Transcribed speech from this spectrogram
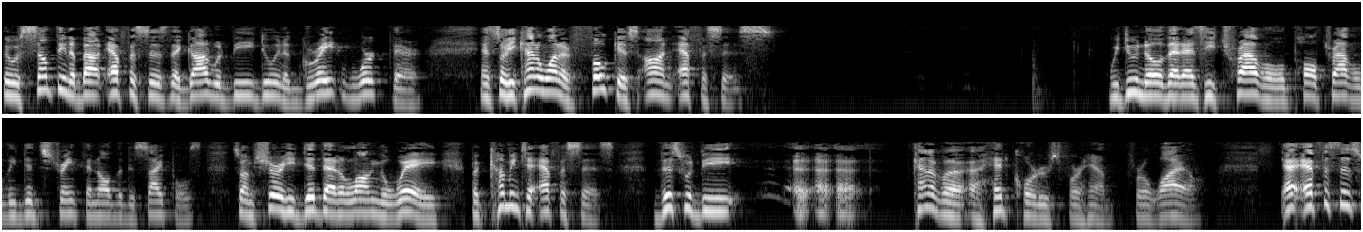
There was something about Ephesus that God would be doing a great work there. And so he kind of wanted to focus on Ephesus. We do know that as he traveled, Paul traveled, he did strengthen all the disciples. So I'm sure he did that along the way. But coming to Ephesus, this would be a, a, a kind of a, a headquarters for him for a while. Ephesus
